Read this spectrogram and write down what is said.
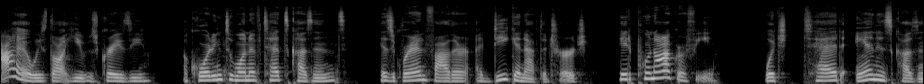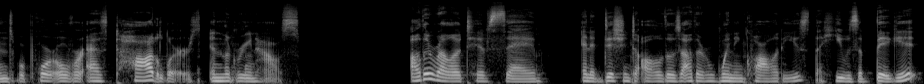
I always thought he was crazy. According to one of Ted's cousins, his grandfather, a deacon at the church, hid pornography, which Ted and his cousins would pore over as toddlers in the greenhouse. Other relatives say, in addition to all of those other winning qualities, that he was a bigot,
